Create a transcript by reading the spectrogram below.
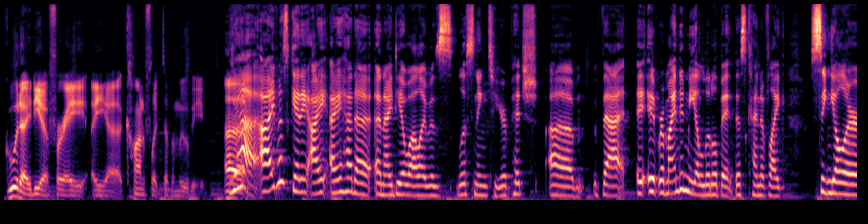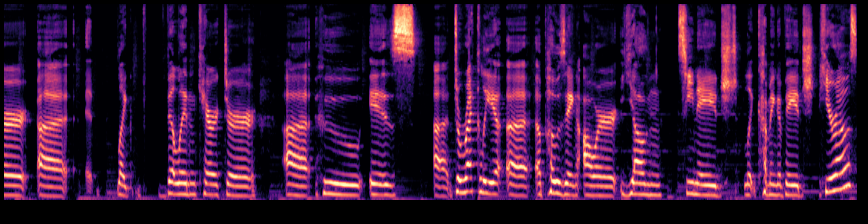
good idea for a, a uh, conflict of a movie. Uh, yeah, I was getting. I I had a, an idea while I was listening to your pitch um, that it, it, reminded me a little bit this kind of like singular uh, like villain character uh, who is uh, directly uh, opposing our young teenage like coming of age heroes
